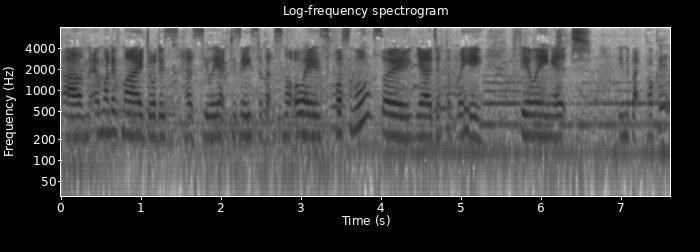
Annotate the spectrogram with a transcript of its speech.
Um, and one of my daughters has celiac disease, so that's not always possible. So, yeah, definitely feeling it in the back pocket.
